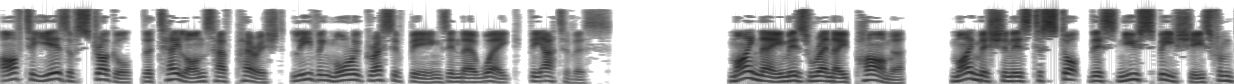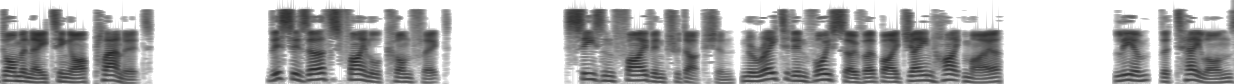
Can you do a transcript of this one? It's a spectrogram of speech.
After years of struggle, the Taelons have perished, leaving more aggressive beings in their wake, the Atavus. My name is Rene Palmer. My mission is to stop this new species from dominating our planet. This is Earth's final conflict. Season 5 Introduction, narrated in voiceover by Jayne Heitmeyer Liam, the Taelons,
